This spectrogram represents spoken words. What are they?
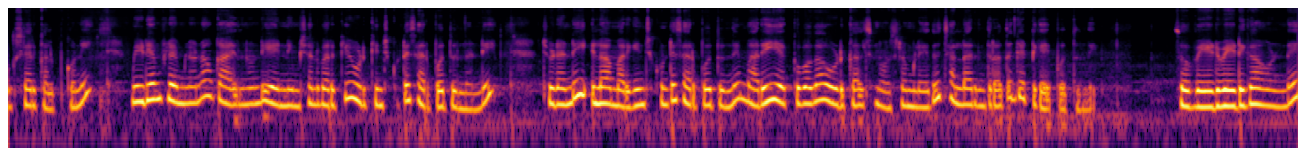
ఒకసారి కలుపుకొని మీడియం ఫ్లేమ్లోనే ఒక ఐదు నుండి ఏడు నిమిషాల వరకు ఉడికించుకుంటే సరిపోతుందండి. చూడండి ఇలా మరిగించుకుంటే సరిపోతుంది. మరీ ఎక్కువగా ఉడకాల్సిన అవసరం లేదు. చల్లారిన తర్వాత గట్టిగా అయిపోతుంది. సో వేడివేడిగా ఉండే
